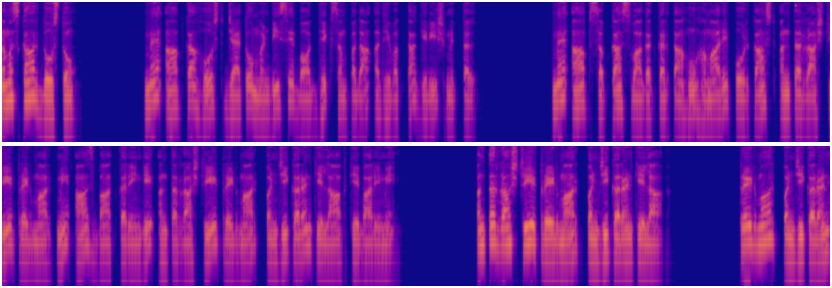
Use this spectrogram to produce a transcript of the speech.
नमस्कार दोस्तों। मैं आपका होस्ट जैतो मंडी से बौद्धिक संपदा अधिवक्ता गिरीश मित्तल। मैं आप सबका स्वागत करता हूँ हमारे पॉडकास्ट अंतर्राष्ट्रीय ट्रेडमार्क में। आज बात करेंगे अंतर्राष्ट्रीय ट्रेडमार्क पंजीकरण के लाभ के बारे में। अंतर्राष्ट्रीय ट्रेडमार्क पंजीकरण के लाभ। ट्रेडमार्क पंजीकरण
